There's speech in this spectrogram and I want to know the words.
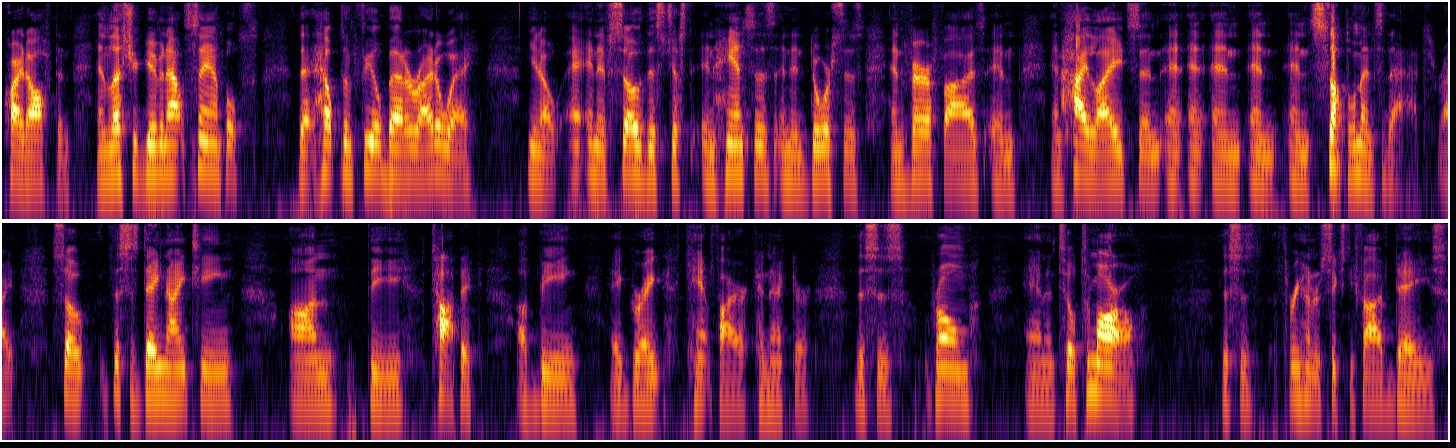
quite often, unless you're giving out samples that help them feel better right away you know, and if so, this just enhances and endorses and verifies and, and highlights and, and, and, and, and supplements that, right? So this is day 19 on the topic of being a great campfire connector. This is Rome, and until tomorrow, this is 365 days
